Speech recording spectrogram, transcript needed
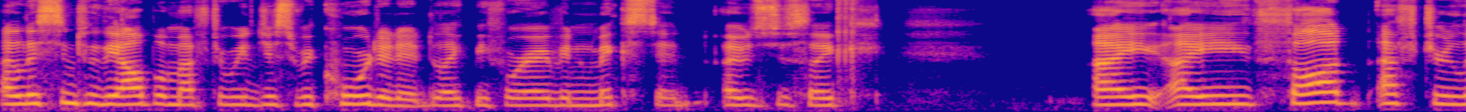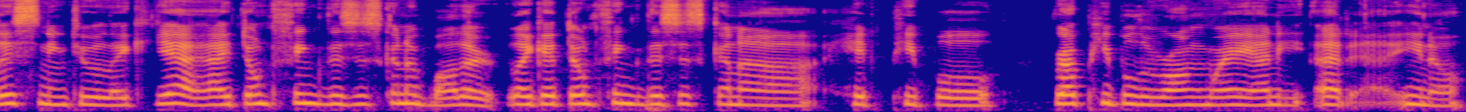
i listened to the album after we just recorded it like before i even mixed it i was just like I I thought after listening to it, like, yeah, I don't think this is gonna bother. Like, I don't think this is gonna hit people, rub people the wrong way. Any at you know,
